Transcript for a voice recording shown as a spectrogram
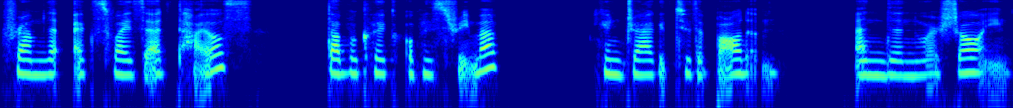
From the XYZ tiles, double click OpenStreetMap, you can drag it to the bottom, and then we're showing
